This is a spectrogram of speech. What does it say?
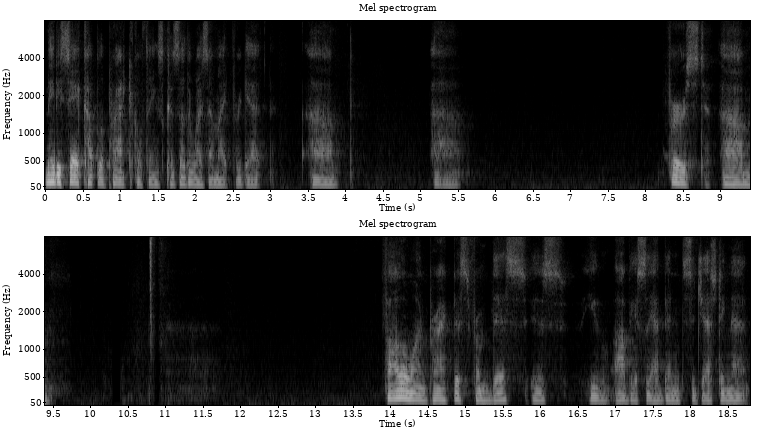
maybe say a couple of practical things because otherwise I might forget. Uh, uh, first, um, follow on practice from this is you obviously have been suggesting that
